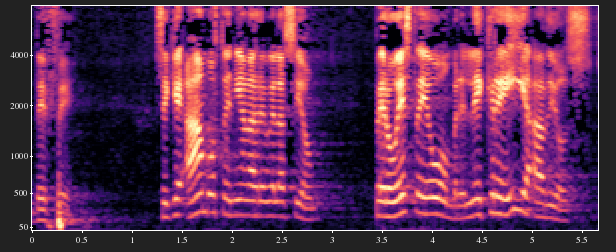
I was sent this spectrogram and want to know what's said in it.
de fe. Así que ambos tenían la revelación, pero este hombre le creía a Dios,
